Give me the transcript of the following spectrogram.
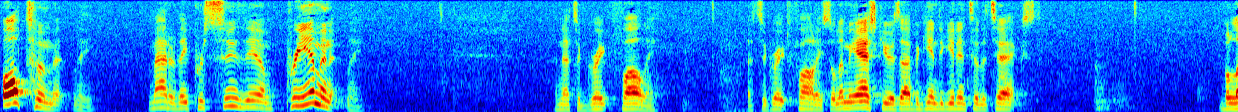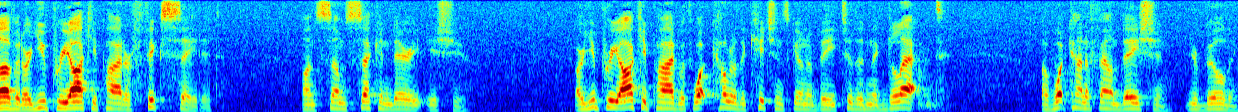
ultimately matter, they pursue them preeminently. And that's a great folly. That's a great folly. So let me ask you as I begin to get into the text Beloved, are you preoccupied or fixated on some secondary issue? Are you preoccupied with what color the kitchen's going to be to the neglect of what kind of foundation you're building?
